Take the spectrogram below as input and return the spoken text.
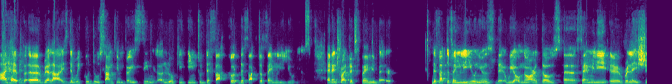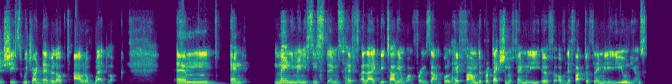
I have uh, realized that we could do something very similar looking into de facto, de facto family unions. And then try to explain it better. De facto family unions, that we all know are those uh, family uh, relationships which are developed out of wedlock. Um, and many, many systems have, like the Italian one, for example, have found the protection of family of, of de facto family unions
